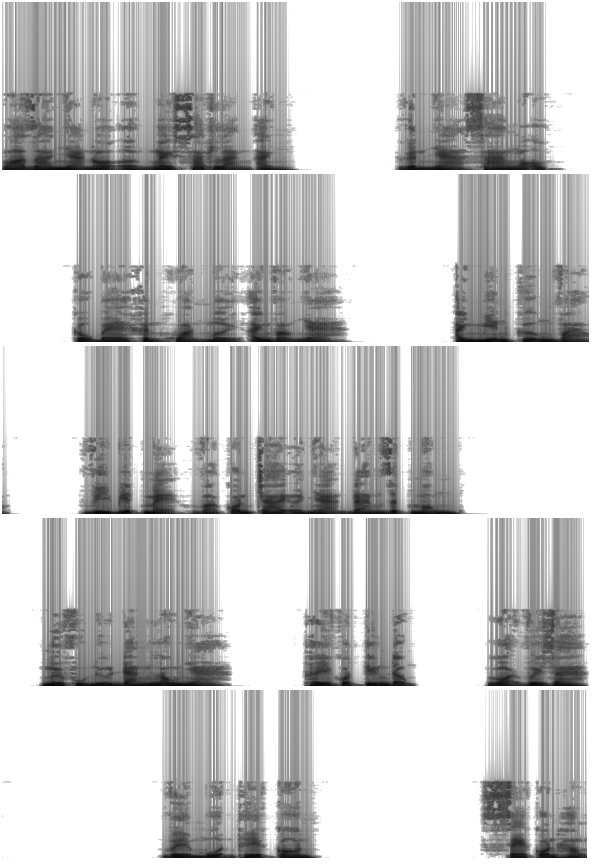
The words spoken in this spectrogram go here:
Hóa ra nhà nó ở ngay sát làng anh, gần nhà xa ngõ. Cậu bé khẩn khoản mời anh vào nhà. Anh miễn cưỡng vào, vì biết mẹ và con trai ở nhà đang rất mong. Người phụ nữ đang lau nhà, thấy có tiếng động, gọi với ra. Về muộn thế con. Xe con hỏng,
